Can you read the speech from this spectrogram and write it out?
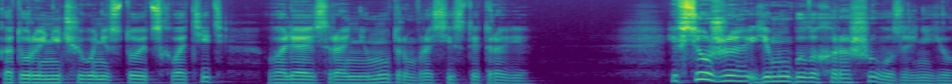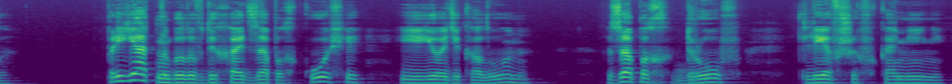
которые ничего не стоит схватить, валяясь ранним утром в росистой траве. И все же ему было хорошо возле нее. Приятно было вдыхать запах кофе и ее одеколона, запах дров, тлевших в камине.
